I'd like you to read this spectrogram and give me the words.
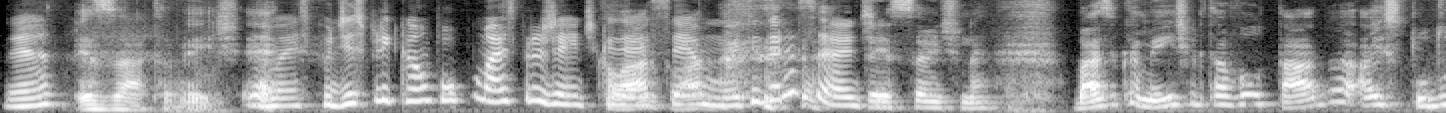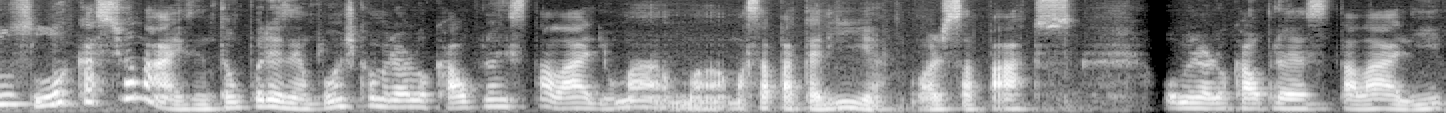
Né? Exatamente. É, Mas podia explicar um pouco mais para gente, que Claro, deve ser claro. muito interessante. interessante, né? Basicamente, ele está voltado a estudos locacionais. Então, por exemplo, onde é o melhor local para instalar ali uma, uma, uma sapataria, loja de sapatos? Ou o melhor local para instalar ali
